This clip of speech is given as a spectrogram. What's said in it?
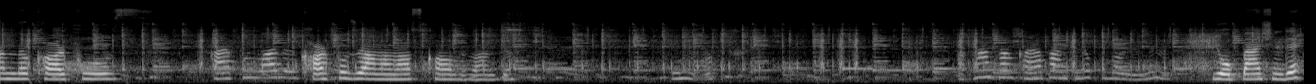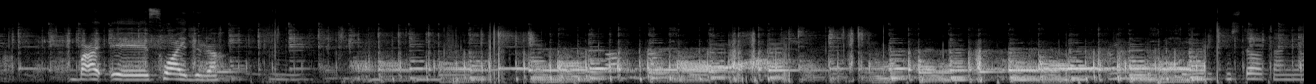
Ben de karpuz. Karpuz var da Karpuz ve ananas kaldı bence. benim Atan sen kara pantolon kullanıyorsun değil mi? Yok ben şimdi ba- e, su aygırı. Ay, bir şeyim bitmiş zaten ya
